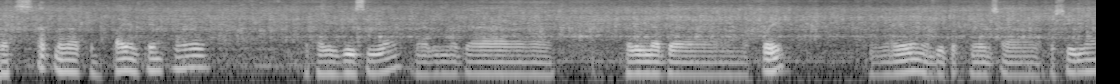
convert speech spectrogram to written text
What's up mga kabayan temple? Nakaligising lang. Galing nag uh, galing nag uh, pray. Ngayon, nandito ko ngayon sa kusina.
